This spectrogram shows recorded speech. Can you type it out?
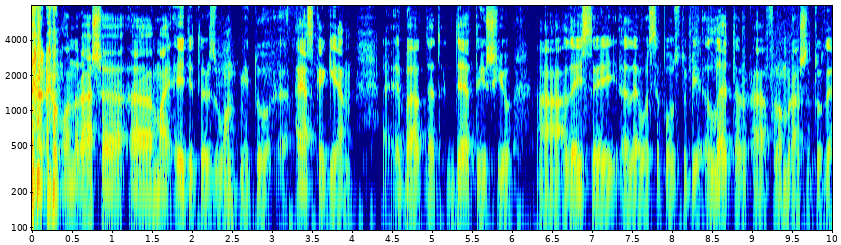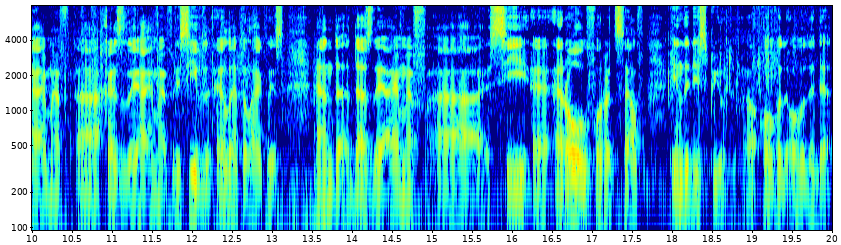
on Russia, uh, my editors want me to uh, ask again about that debt issue. Uh, they say uh, there was supposed to be a letter uh, from Russia to the IMF. Uh, has the IMF received a letter like this? And uh, does the IMF uh, see a, a role for itself in the dispute uh, over, the, over the debt,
